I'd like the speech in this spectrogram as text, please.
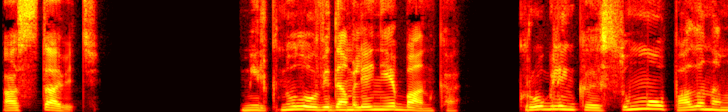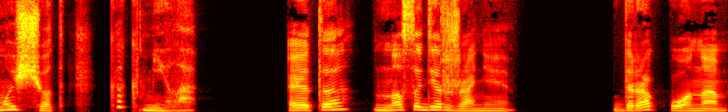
оставить». Мелькнуло уведомление банка. Кругленькая сумма упала на мой счет. Как мило. Это на содержание. Дракона.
